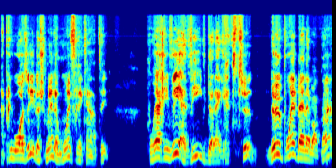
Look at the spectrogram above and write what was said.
apprivoiser le chemin le moins fréquenté pour arriver à vivre de la gratitude. Deux points bien importants.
